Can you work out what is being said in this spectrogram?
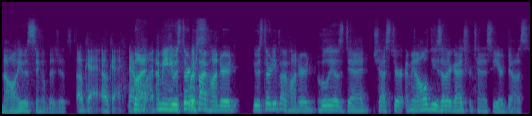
No, he was single digits. Okay, okay, never but mind. I mean, he was 3,500. He was 3,500. Julio's dead. Chester. I mean, all these other guys for Tennessee are dust.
